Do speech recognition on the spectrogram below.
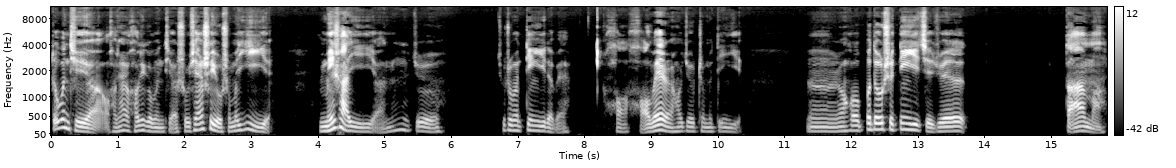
这问题好像有好几个问题啊。首先是有什么意义？没啥意义啊，那就就这么定义的呗，好好呗，然后就这么定义。嗯，然后不都是定义解决答案吗？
